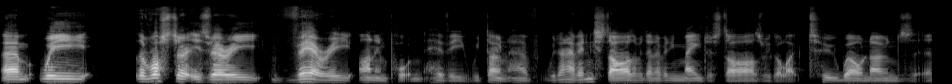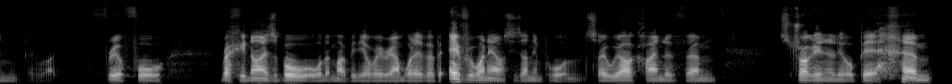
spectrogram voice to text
Um, we the roster is very very unimportant heavy. We don't have we don't have any stars. We don't have any major stars. We've got like two well knowns and like three or four recognizable, or that might be the other way around, whatever. But everyone else is unimportant. So we are kind of um, struggling a little bit. Um,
